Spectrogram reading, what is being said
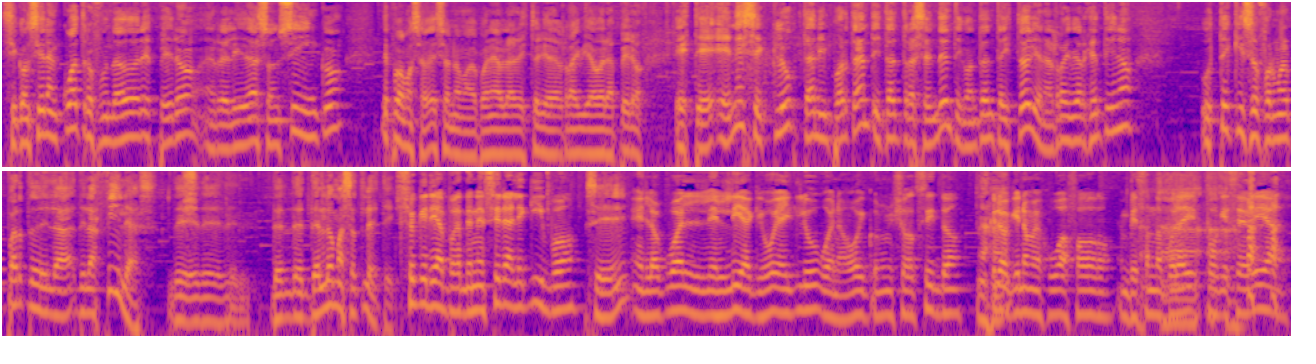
Se consideran cuatro fundadores, pero en realidad son cinco. Después vamos a ver, eso no me voy a poner a hablar de la historia del rugby ahora, pero este en ese club tan importante y tan trascendente y con tanta historia en el rugby argentino, usted quiso formar parte de, la, de las filas de, de- de- de- Lomas Athletic. Yo quería pertenecer al equipo, Sí. en lo cual el día que voy al club, bueno, voy con un shortcito. Ajá. Creo que no me jugó a favor, empezando por ahí, Ah. porque se veía,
